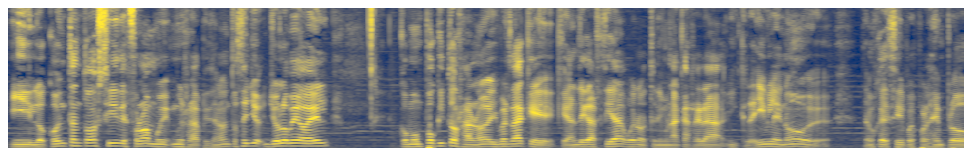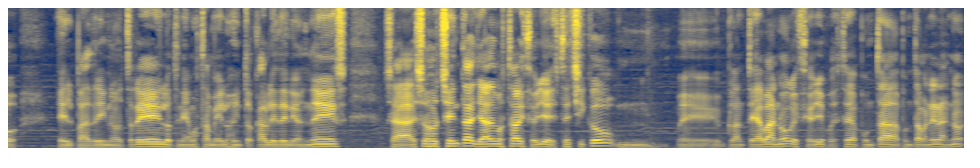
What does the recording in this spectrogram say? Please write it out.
Y lo cuentan todo así de forma muy, muy rápida, ¿no? Entonces yo, yo lo veo a él como un poquito raro. Es verdad que, que Andy García, bueno, tenía una carrera increíble, ¿no? Eh, tenemos que decir, pues, por ejemplo, El Padrino 3, lo teníamos también Los Intocables de Leon Ness. O sea, esos 80 ya demostraba, dice, oye, este chico mm, eh, planteaba, ¿no? Que dice, oye, pues este apunta, apunta maneras, ¿no?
